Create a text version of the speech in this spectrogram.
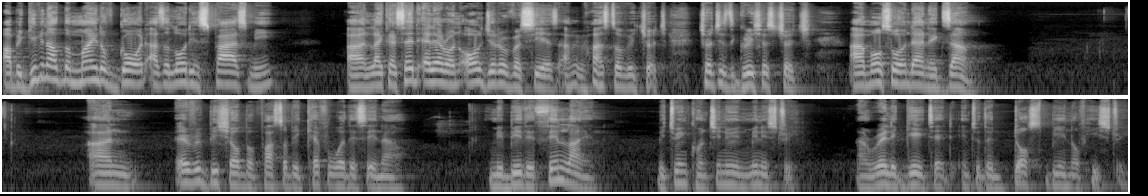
I'll be giving out the mind of God as the Lord inspires me. And like I said earlier on, all general overseers, I'm a pastor of a church. Church is the gracious church. I'm also under an exam. And every bishop or pastor, be careful what they say now. It may be the thin line between continuing ministry and relegated into the dustbin of history.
